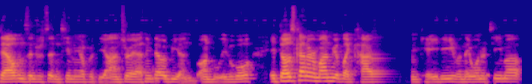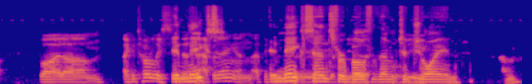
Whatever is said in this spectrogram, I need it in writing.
Dalvin's interested in teaming up with DeAndre. I think that would be un- unbelievable. It does kind of remind me of like Kyrie and KD when they want to team up, but um, I could totally see It this makes- happening, and I think It makes sense for both of them to league. join. Um,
